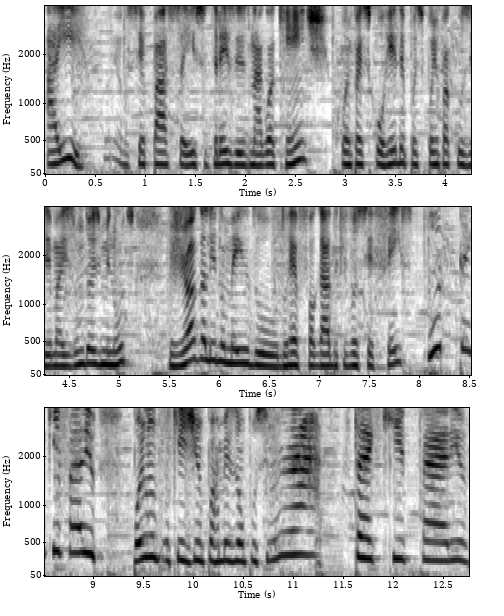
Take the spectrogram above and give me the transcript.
Aí, você passa isso três vezes na água quente, põe para escorrer, depois põe para cozer mais um, dois minutos, joga ali no meio do, do refogado que você fez. Puta que pariu! Põe um, queijinho parmesão por cima. Puta que pariu!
